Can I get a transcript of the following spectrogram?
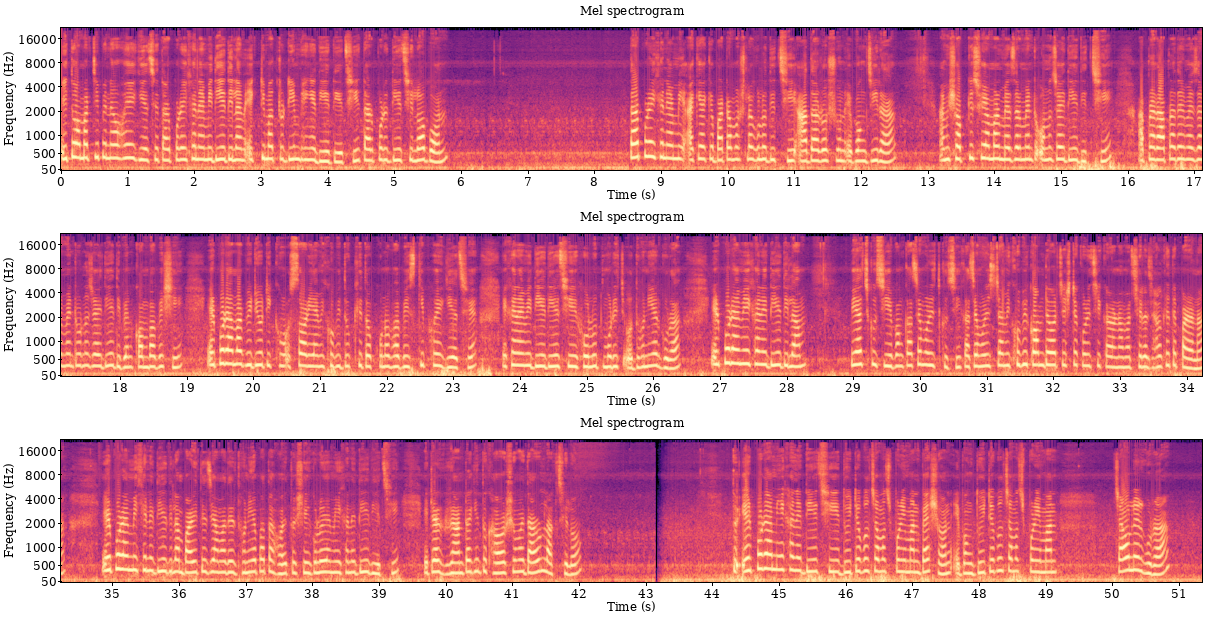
এই তো আমার চিপে নেওয়া হয়ে গিয়েছে। তারপরে এখানে আমি দিয়ে দিলাম একটি মাত্র ডিম ভেঙে দিয়ে দিয়েছি। তারপরে দিয়েছি লবণ। তারপরে এখানে আমি একে একে বাটা মশলাগুলো দিচ্ছি, আদা, রসুন এবং জিরা। আমি সব কিছুই আমার মেজারমেন্ট অনুযায়ী দিয়ে দিচ্ছি। আপনারা আপনাদের মেজারমেন্ট অনুযায়ী দিয়ে দিবেন, কম বা বেশি। এরপরে আমার ভিডিওটি সরি আমি খুবই দুঃখিত কোনোভাবে স্কিপ হয়ে গিয়েছে। এখানে আমি দিয়ে দিয়েছি হলুদ, মরিচ ও ধনিয়ার গুঁড়া। এরপরে আমি এখানে দিয়ে দিলাম পেঁয়াজ কুচি এবং কাঁচামরিচ কুচি। কাঁচামরিচটা আমি খুবই কম দেওয়ার চেষ্টা করেছি, কারণ আমার ছেলে ঝাল খেতে পারে না। এরপর আমি এখানে দিয়ে দিলাম বাড়িতে যে আমাদের ধনিয়া পাতা হয়, তো সেইগুলোই আমি এখানে দিয়ে দিয়েছি। এটার গ্রানটা কিন্তু খাওয়ার সময় দারুণ লাগছিল। তো এরপরে আমি এখানে দিয়েছি দুই টেবিল চামচ পরিমাণ বেসন এবং দুই টেবিল চামচ পরিমাণ চাউলের গুঁড়া।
